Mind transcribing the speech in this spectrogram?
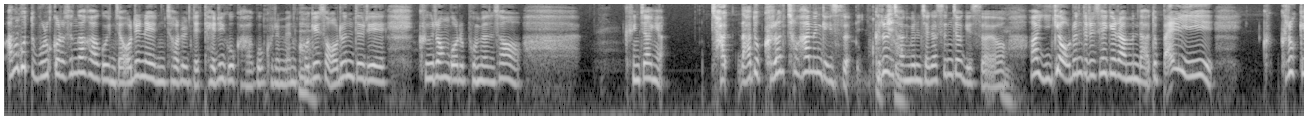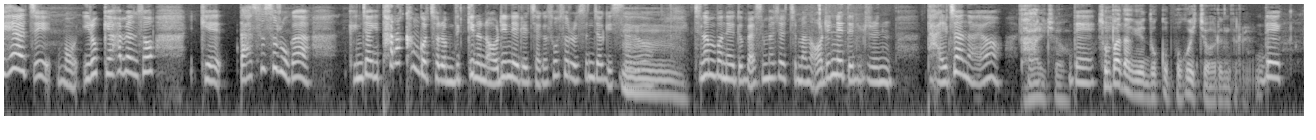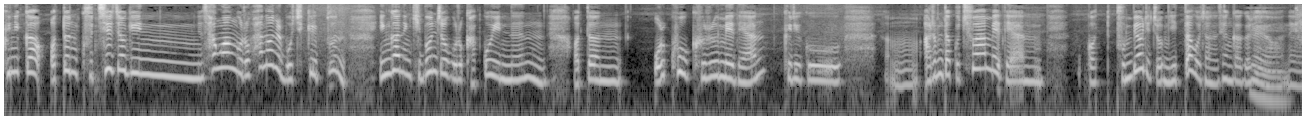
아무것도 모를 거라 생각하고 이제 어린애인 저를 이제 데리고 가고 그러면 음. 거기서 어른들이 그런 거를 보면서 굉장히 자, 나도 그런 척 하는 게. 그런 그렇죠. 장면을 제가 쓴 적이 있어요. 음. 아, 이게 어른들의 세계라면 나도 빨리 그, 렇게 해야지. 뭐, 이렇게 하면서 이렇게 나 스스로가 굉장히 타락한 것처럼 느끼는 어린애를 제가 소설을 쓴 적이 있어요. 음, 지난번에도 말씀하셨지만 어린애들은 다 알잖아요. 다 네. 알죠. 네. 손바닥 위에 놓고 보고 있죠, 어른들을. 네, 그러니까 어떤 구체적인 상황으로 환원을 못 시킬 뿐 인간은 기본적으로 갖고 있는 어떤 옳고 그름에 대한 그리고 음, 아름답고 추함에 대한 것 분별이 좀 있다고 저는 생각을 해요. 음. 네.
